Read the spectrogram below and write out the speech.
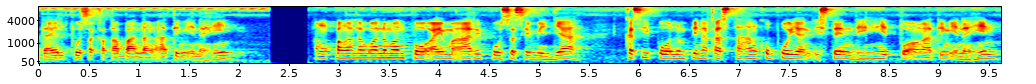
dahil po sa katabaan ng ating inahin. Ang pangalawa naman po ay maaari po sa semilya kasi po nung pinakastahan ko po yan standing heat po ang ating inahin.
